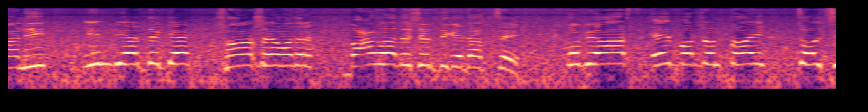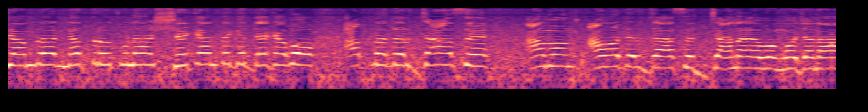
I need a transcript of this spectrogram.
পানি ইন্ডিয়া থেকে সরাসরি আমাদের বাংলাদেশের দিকে যাচ্ছে। তো ভিউয়ার্স এই পর্যন্তই চলছি আমরা নেত্রকোনা, সেখান থেকে দেখাবো আপনাদের যা আছে এবং আমাদের যা আছে জানা এবং অজানা।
